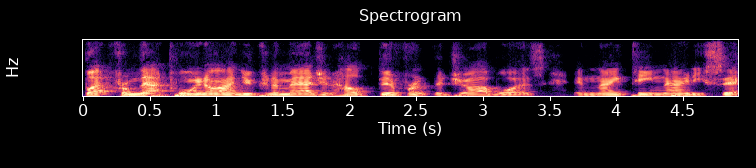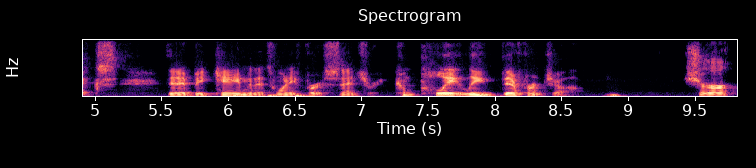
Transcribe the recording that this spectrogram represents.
but from that point on you can imagine how different the job was in 1996 that it became in the 21st century completely different job sure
